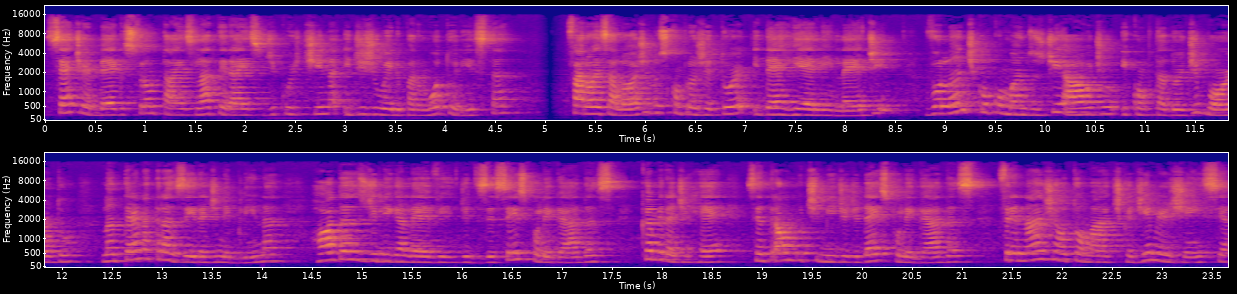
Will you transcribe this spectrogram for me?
sete airbags frontais, laterais de cortina e de joelho para o motorista, faróis halógenos com projetor e DRL em LED, volante com comandos de áudio e computador de bordo, lanterna traseira de neblina, rodas de liga leve de 16 polegadas, câmera de ré, central multimídia de 10 polegadas, frenagem automática de emergência,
